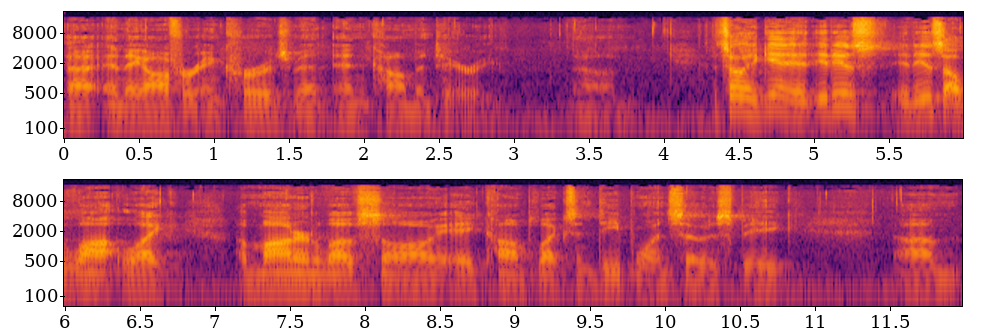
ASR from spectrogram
uh, and they offer encouragement and commentary. Um, So again, it, it is it is a lot like a modern love song, a complex and deep one, so to speak, um,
